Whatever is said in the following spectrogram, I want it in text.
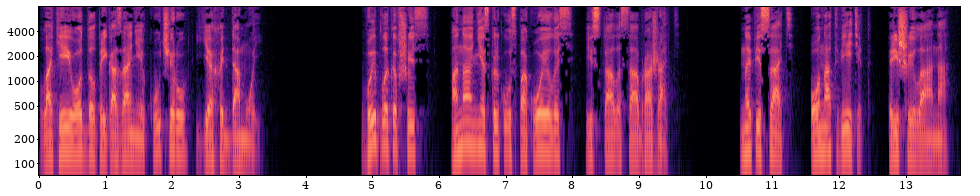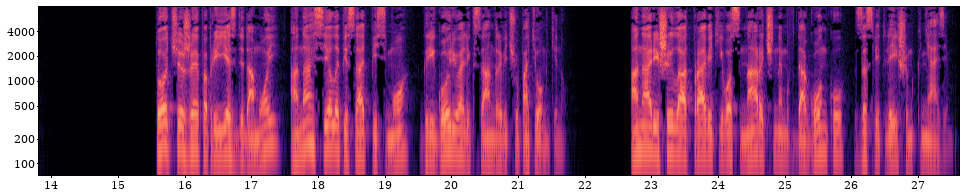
Лакей отдал приказание кучеру ехать домой. Выплакавшись, она несколько успокоилась и стала соображать. «Написать, он ответит», — решила она. Тотчас же по приезде домой она села писать письмо Григорию Александровичу Потемкину. Она решила отправить его с нарочным вдогонку за светлейшим князем.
